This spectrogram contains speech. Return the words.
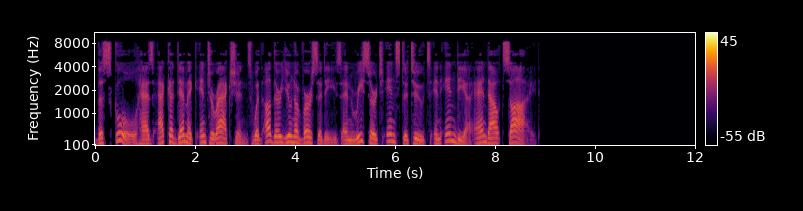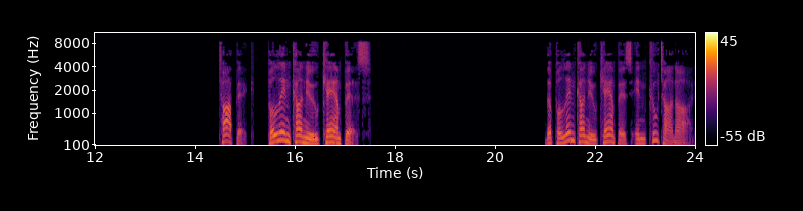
The school has academic interactions with other universities and research institutes in India and outside. Topic: Pulincunnoo campus. The Pulincunnoo campus in Kuttanad,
